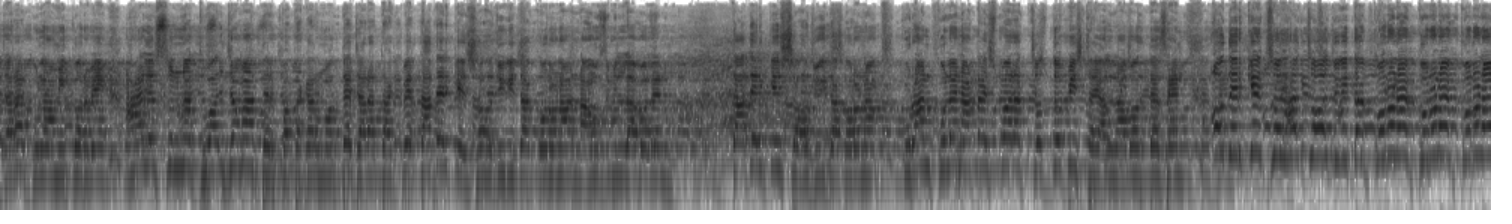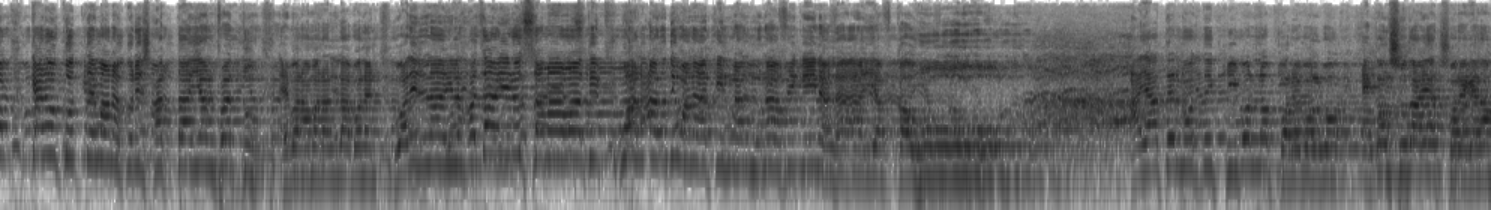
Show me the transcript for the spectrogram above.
যারা গোলামি করবে, আহলে সুন্নাত ওয়াল জামাতের পতাকার মধ্যে যারা থাকবে, তাদেরকে সহযোগিতা করো না। নাউজুবিল্লাহ বলেন, তাদেরকে সহযোগিতা করো না। কোরআন খুলেন আঠাশ পারা চোদ্দ পৃষ্ঠায় আল্লাহ বলতেছেন, ওদেরকে সহযোগিতা করো না করো না করো না। কেন করতে মানা করিস? হাত্তা ইয়ানফাদু এবার আমার আল্লাহ বলেন, ওয়ালিল্লাহিল হাজাইনুস সামাওয়াতি ওয়াল আরদি, ওয়ালাকিন্নাল মুনাফিকিনা লা ইয়াফকাহুন। আয়াতের মধ্যে কি বলল? পরে বলব। এখন শুধু আয়াত পরে গেলাম।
